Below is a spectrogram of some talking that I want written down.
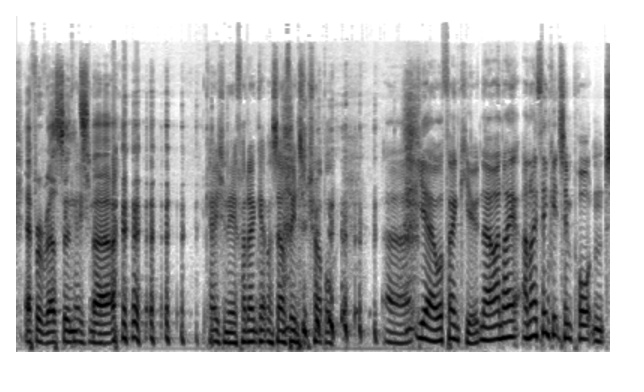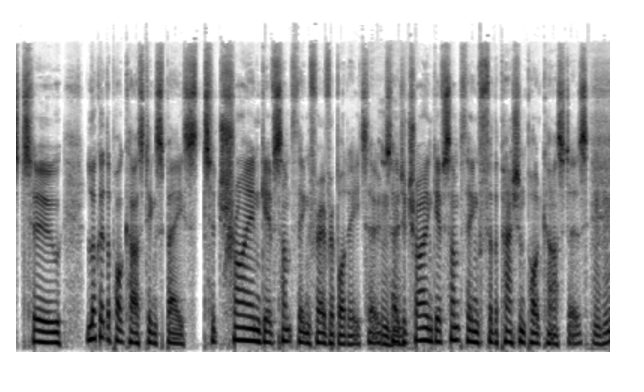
effervescent. Occasionally. Uh, Occasionally, if I don't get myself into trouble. Uh, yeah, well, thank you. No, and I and I think it's important to look at the podcasting space to try and give something for everybody. To, mm-hmm. So to try and give something for the passion podcasters mm-hmm.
